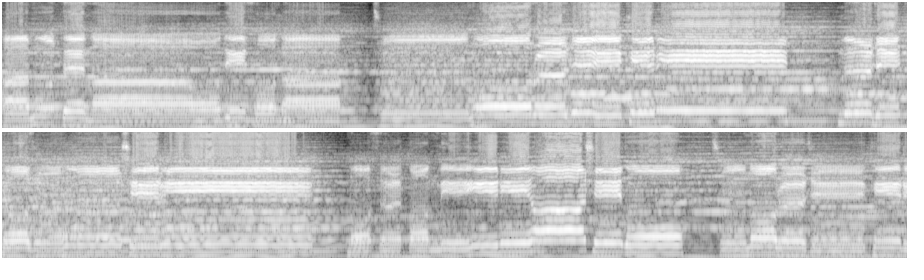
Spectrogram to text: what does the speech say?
아무 때나 어디서나 지켜주시리. 너쓸 것 미리 아시고 주 너를 지키리.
